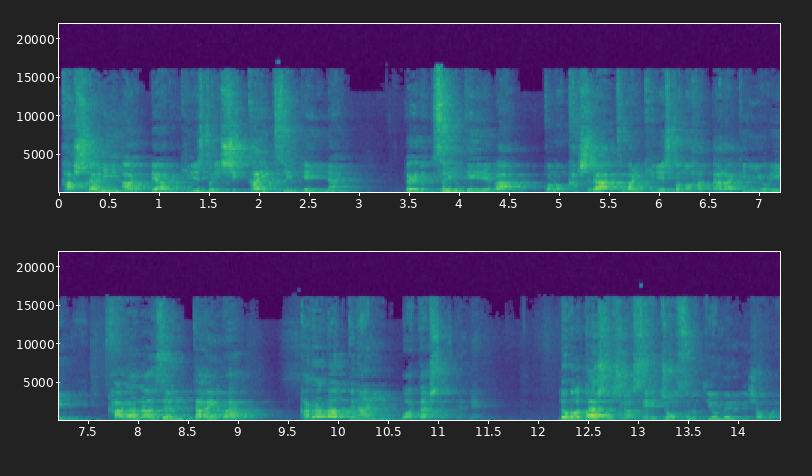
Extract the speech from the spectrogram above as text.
頭にあるであるキリストにしっかりついていない。だけどついていればこの頭つまりキリストの働きにより体全体は体って何？私たちだよね。で私たちが成長するって読めるでしょこれ。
